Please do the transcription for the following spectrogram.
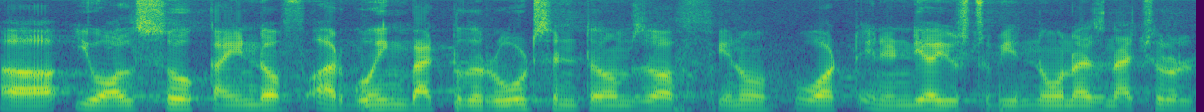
uh, you also kind of are going back to the roots in terms of, you know, what in India used to be known as natural,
